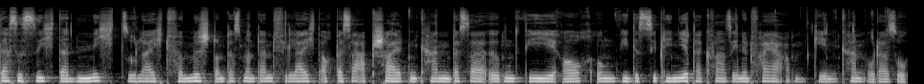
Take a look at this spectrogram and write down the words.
dass es sich dann nicht so leicht vermischt und dass man dann vielleicht auch besser abschalten kann, besser irgendwie auch irgendwie disziplinierter quasi in den Feierabend gehen kann oder so.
